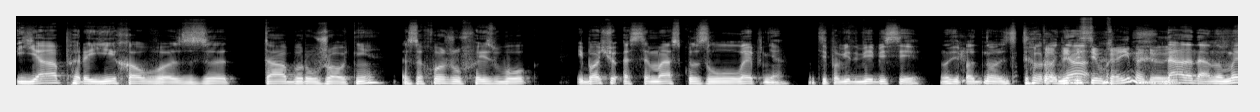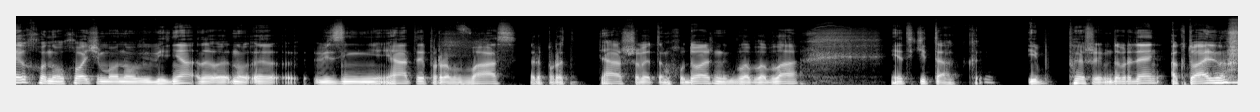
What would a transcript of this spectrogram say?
я переїхав з табору в жовтні, заходжу в Фейсбук і бачу смс-ку з липня, типу від BBC. Ну, типу, ну, доброго дня. BBC Україна? Да, да, да. Ну, ми ну, хочемо ну, відня... ну, е, відзняти про вас репортаж, що ви там художник, бла бла бла. Я такий так. І пишу їм: добрий день, актуально.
